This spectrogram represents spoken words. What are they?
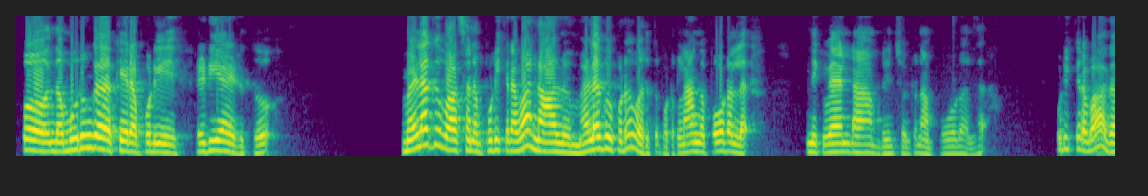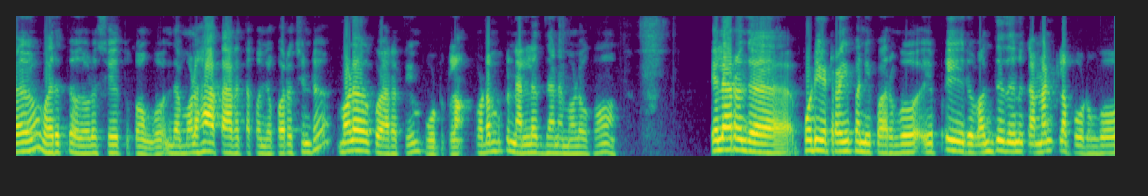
இப்போ இந்த முருங்கைக்கீரை பொடி ரெடி ஆகிடுத்து மிளகு வாசனை பிடிக்கிறவா? நாலு மிளகு கூட வறுத்து போட்டுக்கலாம். நாங்கள் போடலை. இன்னைக்கு வேண்டாம் அப்படின்னு சொல்லிட்டு நான் போடலை. பிடிக்கிறவா? அதையும் வறுத்து அதோட சேர்த்துக்கோங்க. இந்த மிளகா காரத்தை கொஞ்சம் குறைச்சிட்டு மிளகு காரத்தையும் போட்டுக்கலாம். உடம்புக்கு நல்லது தானே மிளகும். எல்லாரும் இந்த பொடியை ட்ரை பண்ணி பாருங்க. எப்படி இது வந்ததுன்னு கமெண்ட்டில் போடுங்கோ.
